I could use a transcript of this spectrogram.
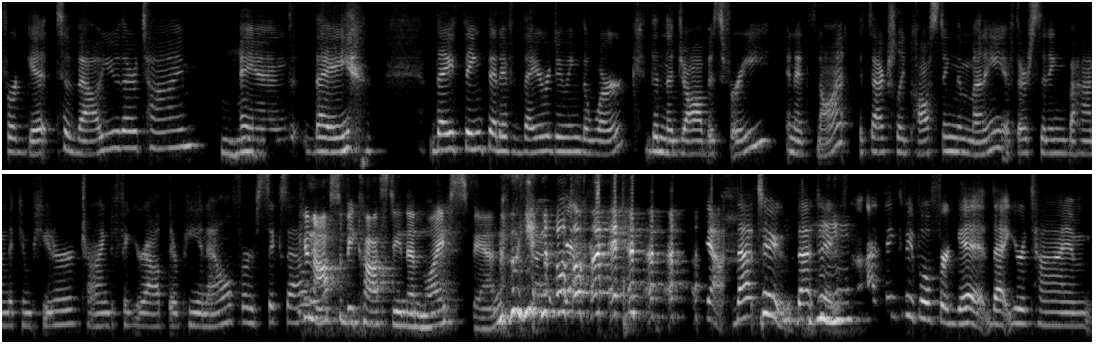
forget to value their time mm-hmm. and they they think that if they are doing the work then the job is free and it's not it's actually costing them money if they're sitting behind the computer trying to figure out their p&l for six hours It can also be costing them lifespan you know? yeah. that too that too mm-hmm. i think people forget that your time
